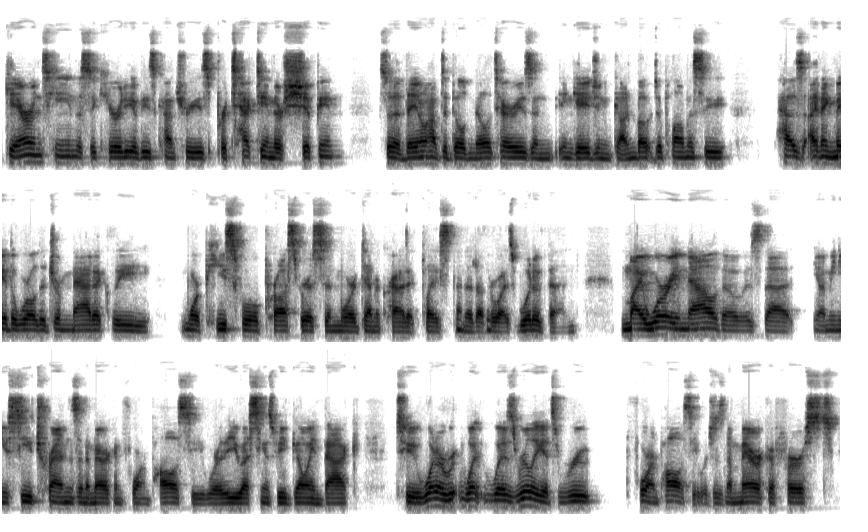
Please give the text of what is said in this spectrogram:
guaranteeing the security of these countries, protecting their shipping so that they don't have to build militaries and engage in gunboat diplomacy has, I think, made the world a dramatically more peaceful, prosperous, and more democratic place than it otherwise would have been. My worry now, though, is that you know, I mean, you see trends in American foreign policy where the U.S. seems to be going back to what are what was really its root foreign policy, which is an America first,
